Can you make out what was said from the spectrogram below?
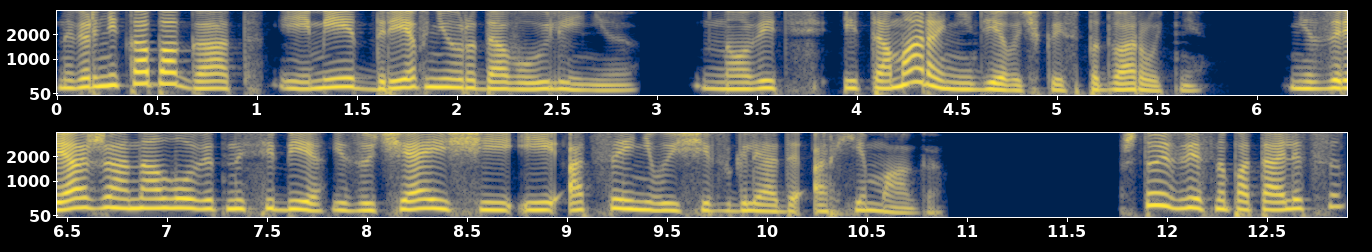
Наверняка богат и имеет древнюю родовую линию. Но ведь и Тамара не девочка из подворотни. Не зря же она ловит на себе изучающие и оценивающие взгляды архимага. Что известно по Талице?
